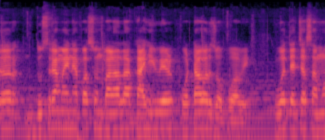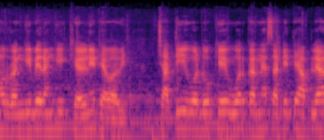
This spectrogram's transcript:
तर दुसऱ्या महिन्यापासून बाळाला काही वेळ पोटावर झोपवावे व त्याच्यासमोर रंगीबेरंगी खेळणी ठेवावीत. छाती व डोके वर करण्यासाठी ते आपल्या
